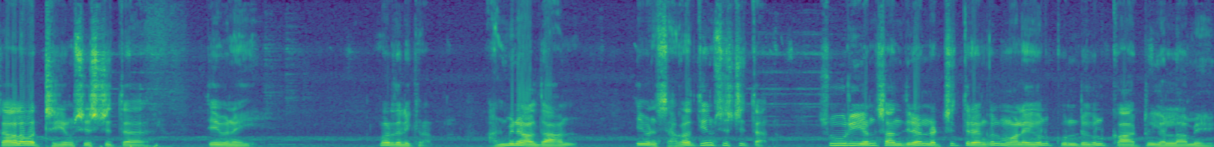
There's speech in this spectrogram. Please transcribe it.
சகலவற்றையும் சிருஷ்டித்த தேவனை மறுதளிக்கிறான். அன்பினால்தான் இவன் சகலத்தையும் சிருஷ்டித்தார். சூரியன் சந்திரன் நட்சத்திரங்கள் மலைகள் குன்றுகள் காற்று எல்லாமே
